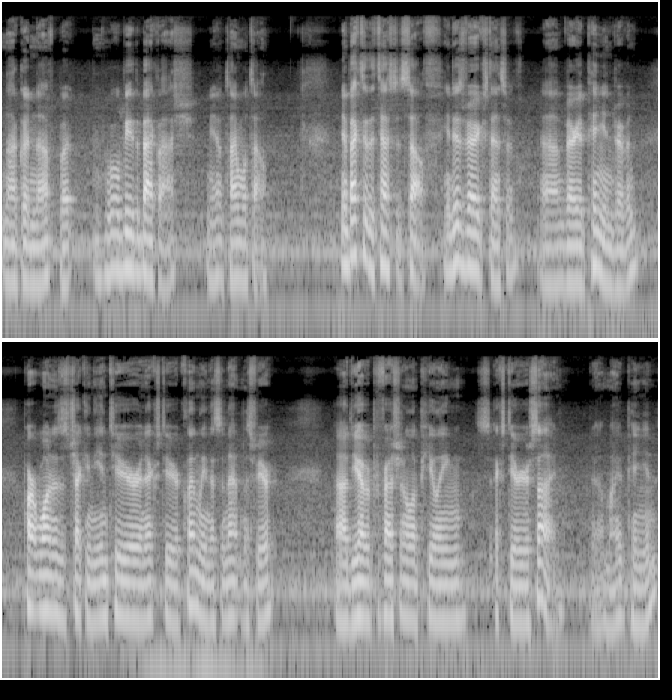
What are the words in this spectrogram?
not good enough, but what will be the backlash? You know, time will tell. Now back to the test itself. It is very extensive, uh, very opinion driven. Part one is checking the interior and exterior cleanliness and atmosphere. Uh, do you have a professional, appealing exterior sign? You know, my opinion.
